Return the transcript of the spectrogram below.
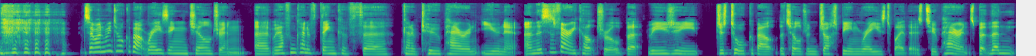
so when we talk about raising children, uh, we often kind of think of the kind of two parent unit, and this is very cultural. But we usually just talk about the children just being raised by those two parents. But then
